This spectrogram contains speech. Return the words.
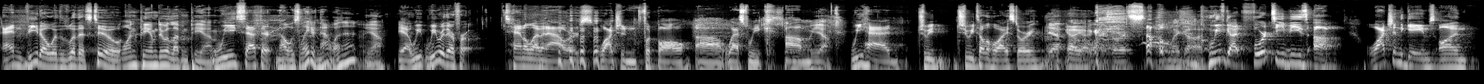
and Vito was with us too. 1 p.m. to 11 p.m. We sat there. No, it was later than that, wasn't it? Yeah. Yeah, we, we were there for 10, 11 hours watching football uh, last week. Um, yeah. We had, should we should we tell the Hawaii story? Yeah, yeah, yeah. Hawaii story. So, Oh my God. We've got four TVs up watching the games on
